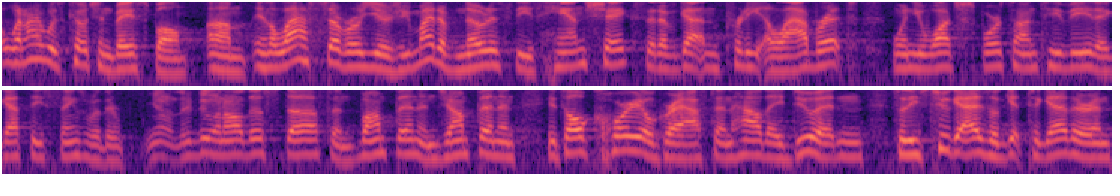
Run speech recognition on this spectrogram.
when I was coaching baseball, um, in the last several years, you might have noticed these handshakes that have gotten pretty elaborate when you watch sports on TV. They got these things where they're, you know, they're doing all this stuff and bumping and jumping, and it's all choreographed and how they do it. And so these two guys will get together and,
